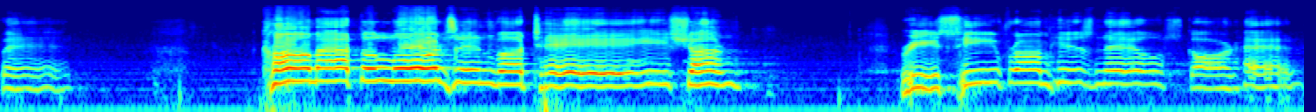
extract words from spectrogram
fed. Come at the Lord's invitation receive from his nail scarred hands.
